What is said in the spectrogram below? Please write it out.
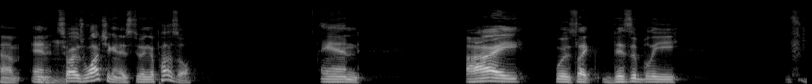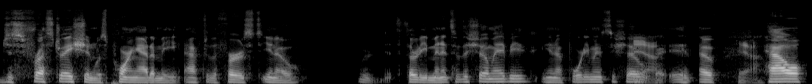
Um, and Mhm. so I was watching it. I was doing a puzzle, and I was like visibly just frustration was pouring out of me after the first, you know, 30 minutes of the show, maybe, you know, 40 minutes of the show Yeah. uh, of yeah, how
